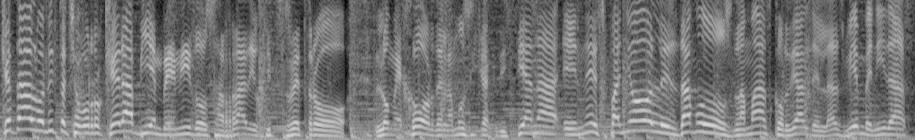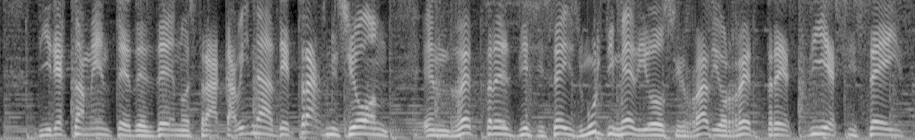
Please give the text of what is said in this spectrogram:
¿Qué tal, bonita chaborroquera? Bienvenidos a Radio Hits Retro, lo mejor de la música cristiana en español. Les damos la más cordial de las bienvenidas directamente desde nuestra cabina de transmisión en Red 316 Multimedios y Radio Red 316.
